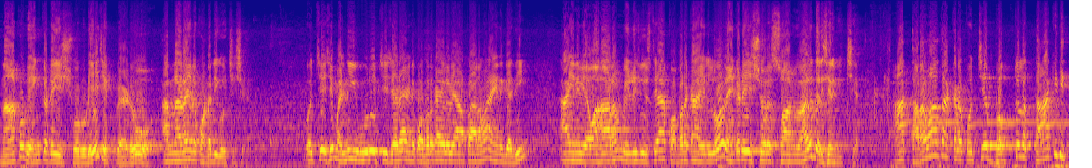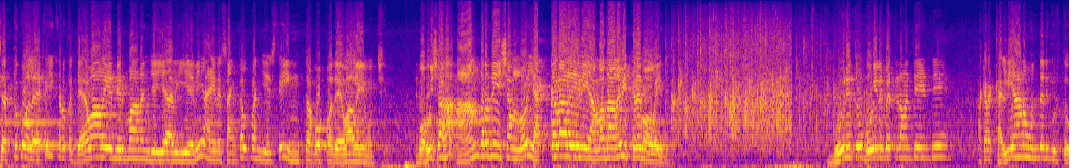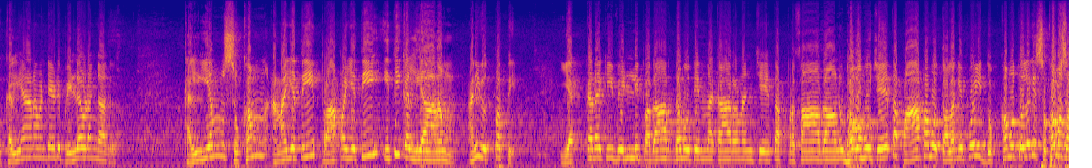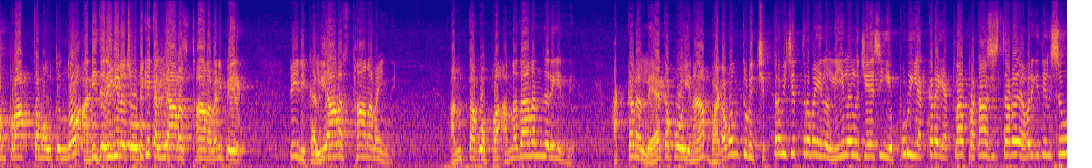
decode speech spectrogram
నాకు వెంకటేశ్వరుడే చెప్పాడు అన్నాడు ఆయన కొండ దిగి వచ్చేసాడు. వచ్చేసి మళ్ళీ ఈ ఊరు వచ్చేసాడు. ఆయన కొబ్బరికాయల వ్యాపారం ఆయన గది ఆయన వ్యవహారం వెళ్ళి చూస్తే ఆ కొబ్బరికాయల్లో వెంకటేశ్వర స్వామి వారు దర్శనమిచ్చారు. ఆ తర్వాత అక్కడికి వచ్చే భక్తుల తాకిడి తట్టుకోలేక ఇక్కడ ఒక దేవాలయం నిర్మాణం చేయాలి అని ఆయన సంకల్పం చేస్తే ఇంత గొప్ప దేవాలయం వచ్చింది. బహుశా ఆంధ్రదేశంలో ఎక్కడా లేని అన్నదానం ఇక్కడే మొదలైంది. బూరితో భోజనం పెట్టడం అంటే ఏంటి? అక్కడ కళ్యాణం ఉందని గుర్తు. కళ్యాణం అంటే ఏంటి పెళ్ళవడం కాదు. కళ్యం సుఖం అనయతి ప్రాపయతి ఇది కళ్యాణం అని ఉత్పత్తి ఎక్కడికి వెళ్ళి పదార్థము తిన్న కారణం చేత ప్రసాదానుభవము చేత పాపము తొలగిపోయి దుఃఖము తొలగి సుఖము సంప్రాప్తమవుతుందో అది జరిగిన చోటుకి కళ్యాణ స్థానమని పేరు. అంటే ఇది కళ్యాణ స్థానమైంది అంత గొప్ప అన్నదానం జరిగింది. అక్కడ లేకపోయినా భగవంతుడు చిత్ర విచిత్రమైన లీలలు చేసి ఎప్పుడు ఎక్కడ ఎట్లా ప్రకాశిస్తాడో ఎవరికి తెలుసు?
